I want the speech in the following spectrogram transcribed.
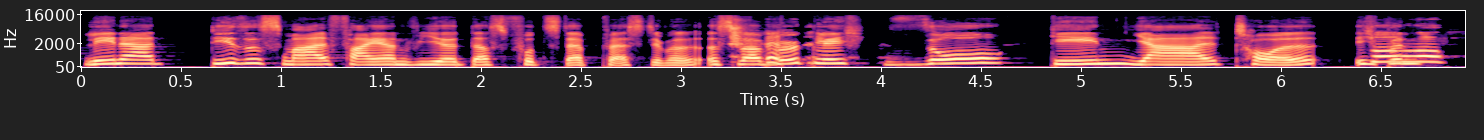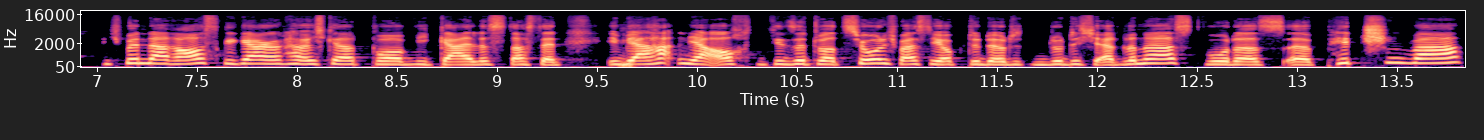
Lena, dieses Mal feiern wir das Footstep Festival. Es war wirklich so genial toll. Ich bin, oh. ich bin da rausgegangen und habe ich gedacht, boah, wie geil ist das denn? Wir hatten ja auch die Situation, ich weiß nicht, ob du, du dich erinnerst, wo das äh, Pitchen war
